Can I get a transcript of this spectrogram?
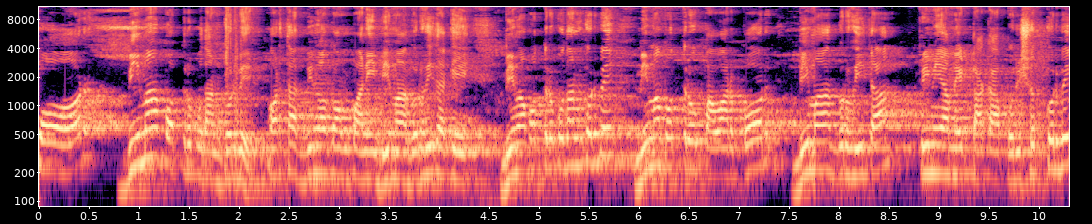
পর বিমাপত্র প্রদান করবে। অর্থাৎ বিমা কোম্পানি বিমা গ্রহীতাকে বিমাপত্র প্রদান করবে। বিমাপত্র পাওয়ার পর বিমা গ্রহীতা প্রিমিয়ামের টাকা পরিশোধ করবে,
